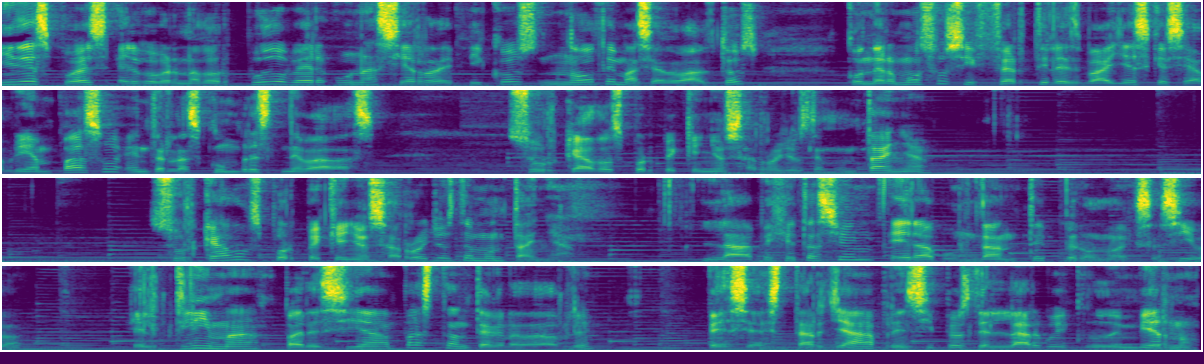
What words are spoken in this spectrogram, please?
y después el gobernador pudo ver una sierra de picos no demasiado altos, con hermosos y fértiles valles que se abrían paso entre las cumbres nevadas surcados por pequeños arroyos de montaña. Surcados por pequeños arroyos de montaña. La vegetación era abundante, pero no excesiva. El clima parecía bastante agradable, pese a estar ya a principios del largo y crudo invierno.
